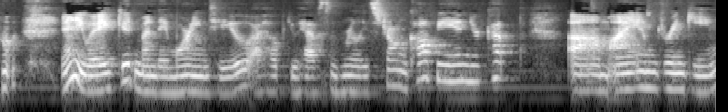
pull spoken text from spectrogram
anyway, good Monday morning to you. I hope you have some really strong coffee in your cup. Um, I am drinking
